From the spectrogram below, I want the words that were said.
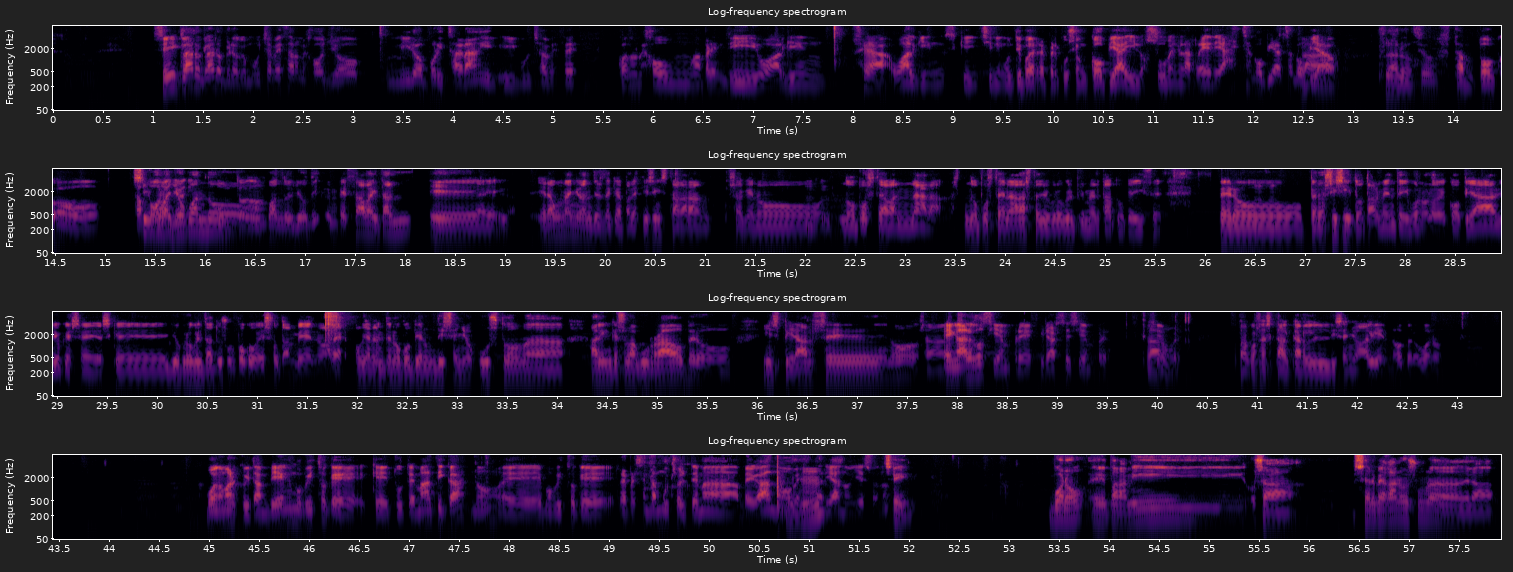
Sí, claro, claro, pero que muchas veces a lo mejor yo miro por Instagram y, muchas veces cuando a lo mejor un aprendí o alguien, o sea, o alguien que sin ningún tipo de repercusión copia y lo sube en las redes, ah, está copiado, está copiado. Claro. Eso tampoco, Sí, bueno, yo cuando, cuando yo empezaba y tal, eh, era un año antes de que apareciese Instagram, o sea que no, no posteaban nada, no posteé nada hasta yo creo que el primer tatu que hice. Pero, pero sí, sí, totalmente. Y bueno, lo de copiar, yo qué sé, es que yo creo que el tatu es un poco eso también. ¿no? A ver, obviamente no copiar un diseño custom a alguien que se lo ha currado, pero inspirarse, ¿no? O sea, en algo siempre, inspirarse siempre. Claro. Otra cosa es calcarle el diseño a alguien, ¿no? Pero bueno. Bueno, Marco, y también hemos visto que, que tu temática, ¿no? Eh, hemos visto que representa mucho el tema vegano, vegetariano y eso, ¿no? Sí. Bueno, eh, para mí, o sea, ser vegano es una de la,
